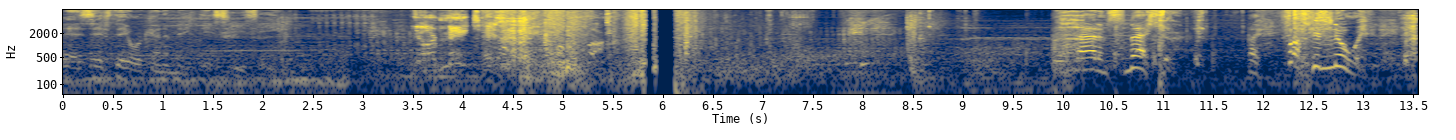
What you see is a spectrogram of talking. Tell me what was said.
As if they were gonna make this easy. Your mate is Adam Smasher! I fucking knew it!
